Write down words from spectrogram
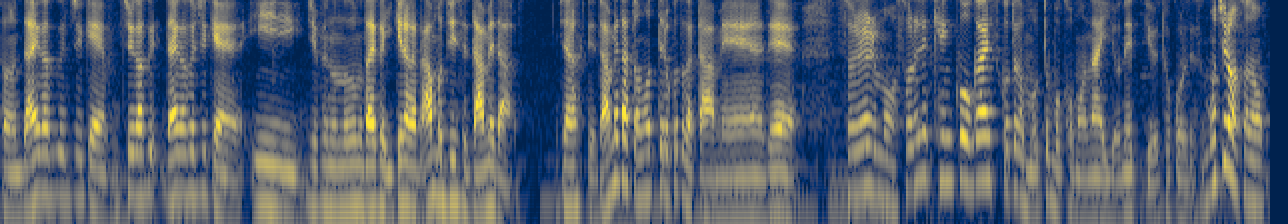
その大学受験中学大学受験いい自分の望む大学行けなかったあもう人生ダメだじゃなくてダメだと思ってることがダメでそれよりもそれで健康を害すことが最も困ないよねっていうところですもちろんその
